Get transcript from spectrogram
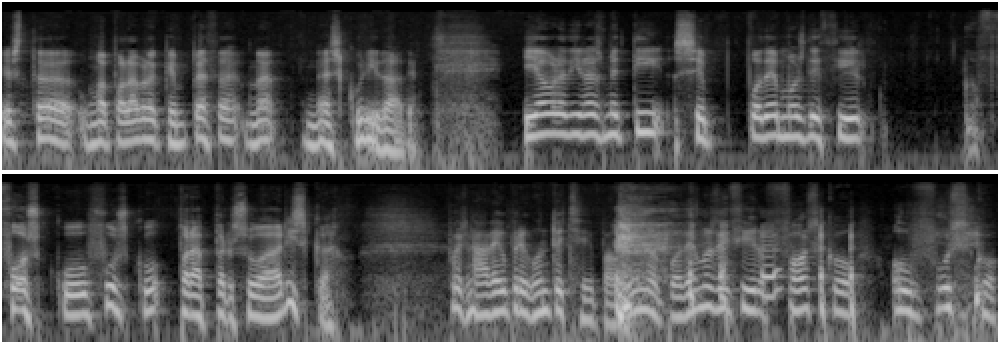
esta unha palabra que empeza na, na escuridade. E agora dirásme ti se podemos dicir fosco ou fusco para a persoa arisca. Pois nada, eu pregunto che, Paulino, podemos decir fosco ou fusco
